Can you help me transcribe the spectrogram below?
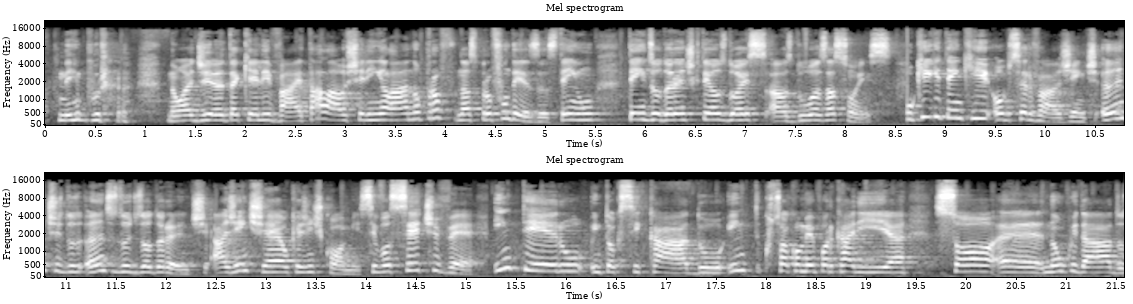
nem por. Não adianta que ele vai tá lá, o cheirinho lá no, nas profundezas. Tem um, tem desodorante que tem os dois, as duas ações. O que, que tem que observar, gente, antes do, antes do desodorante? A gente é o que a gente come. Se você tiver inteiro intoxicado, in, só comer porcaria, só é, não cuidado,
